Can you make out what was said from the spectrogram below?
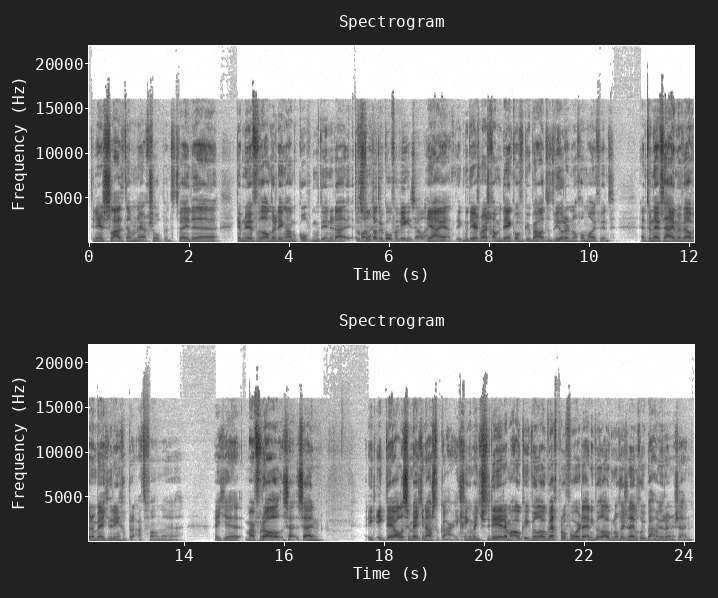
ten eerste slaat het helemaal nergens op. En ten tweede, ik heb nu even wat andere dingen aan mijn kop. Ik moet inderdaad... gewoon- dat record van Wiggins al, hè? ja, ja, ik moet eerst maar eens gaan bedenken of ik überhaupt het wielrennen nog wel mooi vind. En toen heeft hij me wel weer een beetje erin gepraat van, eh, weet je, maar vooral zi- zijn, ik, ik deed alles een beetje naast elkaar. Ik ging een beetje studeren, maar ook, ik wilde ook wegprof worden en ik wilde ook nog eens een hele goede baanwielrenner zijn.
